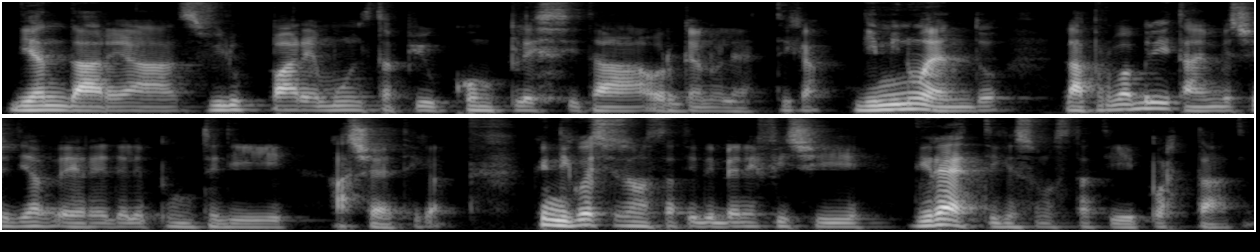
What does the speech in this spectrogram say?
di andare a sviluppare molta più complessità organolettica, diminuendo la probabilità invece di avere delle punte di acetica. Quindi questi sono stati dei benefici diretti che sono stati portati.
